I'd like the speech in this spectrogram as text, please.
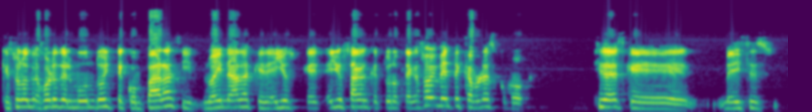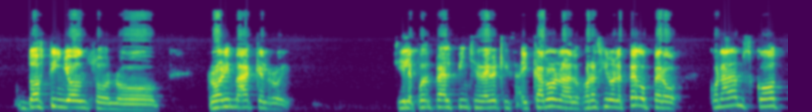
que son los mejores del mundo y te comparas y no hay nada que ellos, que ellos hagan que tú no tengas. Obviamente, cabrones, como, si sabes que me dices Dustin Johnson o Rory McElroy, si le pueden pegar el pinche driver, quizá, ay cabrón, a lo mejor así no le pego, pero con Adam Scott,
